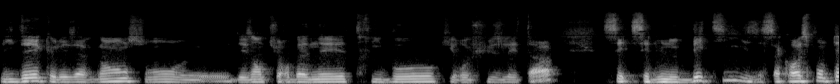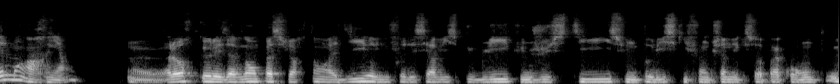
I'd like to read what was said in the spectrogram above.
L'idée que les Afghans sont euh, des enturbanés tribaux qui refusent l'État, c'est d'une bêtise. Ça correspond tellement à rien. Euh, alors que les Afghans passent leur temps à dire il nous faut des services publics, une justice, une police qui fonctionne et qui soit pas corrompue.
